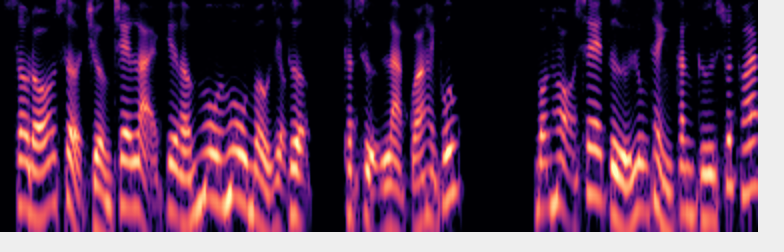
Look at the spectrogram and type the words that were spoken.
sau đó sở trường che lại kia ấm hô hô bầu rượu thượng, thật sự là quá hạnh phúc. Bọn họ xe từ Lung Thành căn cứ xuất phát,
